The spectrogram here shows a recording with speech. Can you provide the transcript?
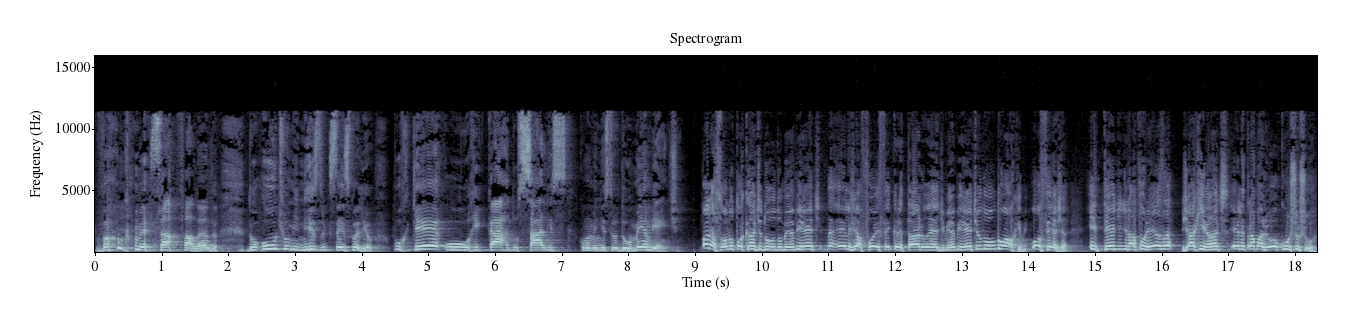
Vamos começar falando do último ministro que você escolheu. Por que o Ricardo Salles como ministro do Meio Ambiente? Olha só, no tocante do, do meio ambiente, ele já foi secretário eh, de meio ambiente do, do Alckmin. Ou seja, entende de natureza, já que antes ele trabalhou com o chuchu.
